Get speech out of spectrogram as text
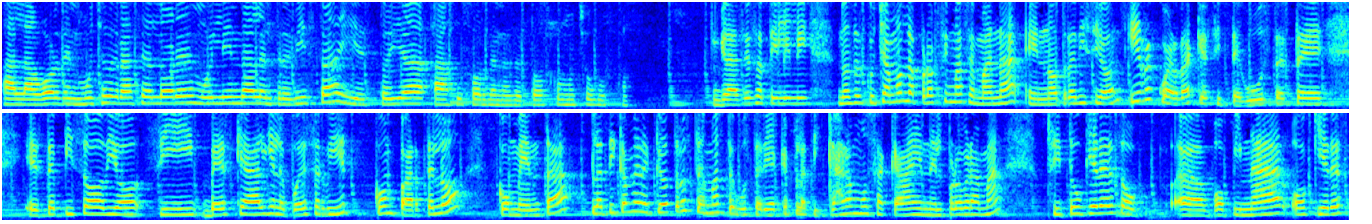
A la orden. Muchas gracias, Lore. Muy linda la entrevista y estoy a, a sus órdenes de todos con mucho gusto. Gracias a ti, Lili. Nos escuchamos la próxima semana en otra edición y recuerda que si te gusta este, este episodio, si ves que a alguien le puede servir, compártelo, comenta, platícame de qué otros temas te gustaría que platicáramos acá en el programa. Si tú quieres uh, opinar o quieres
